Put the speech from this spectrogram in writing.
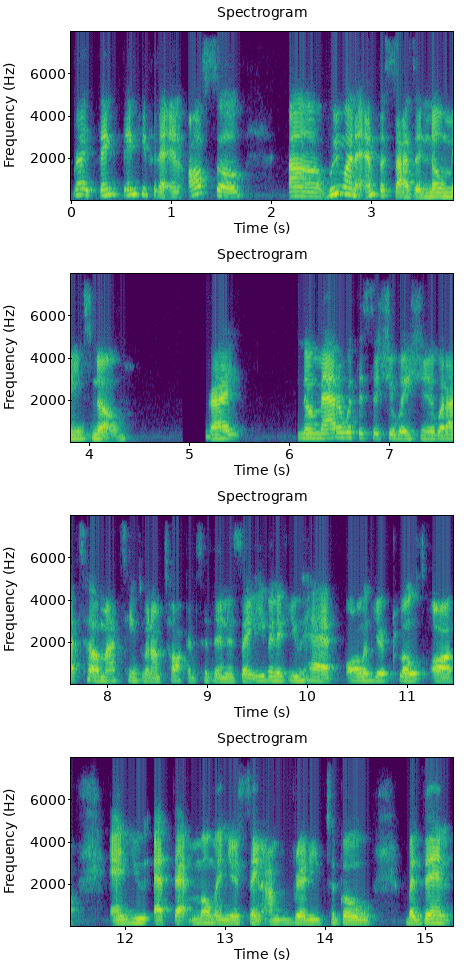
Right. Thank thank you for that. And also, uh, we want to emphasize that no means no. Right. No matter what the situation, is, what I tell my teams when I'm talking to them is say, even if you have all of your clothes off and you at that moment you're saying, I'm ready to go, but then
